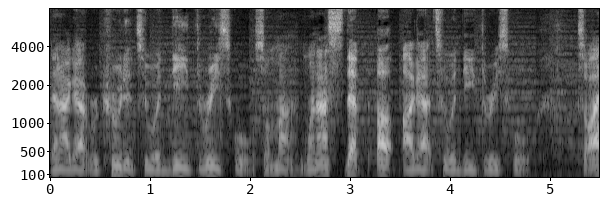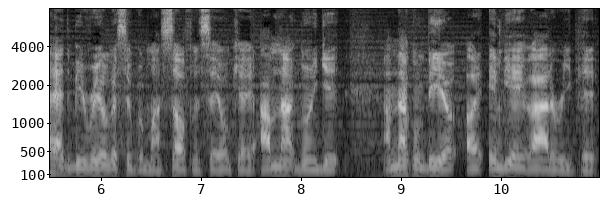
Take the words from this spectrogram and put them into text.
Then I got recruited to a D3 school. So my when I stepped up, I got to a D3 school. So I had to be realistic with myself and say, okay, I'm not going to get, I'm not going to be a, NBA lottery pick,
